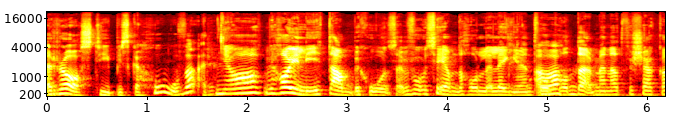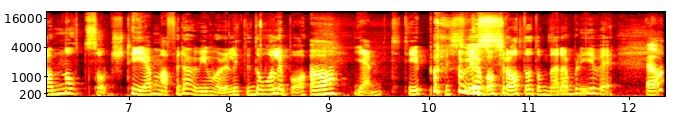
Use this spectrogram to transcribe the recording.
rastypiska hovar. ja, vi har ju lite ambition så vi får se om det håller längre än två Ja. poddar. Men att försöka ha något sorts tema, för det har vi varit lite dåliga på. Ja. Jämt, typ. Vi har bara pratat om det har blivit. Ja.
